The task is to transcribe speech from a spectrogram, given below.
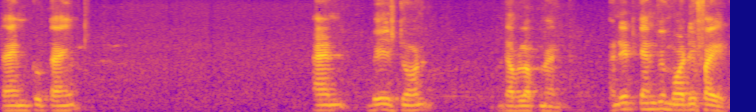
time to time and based on development. And it can be modified.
